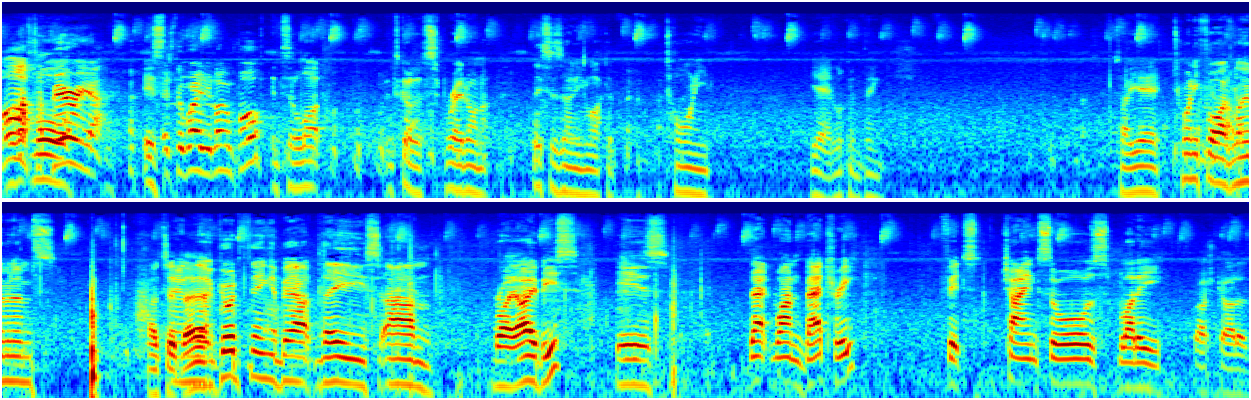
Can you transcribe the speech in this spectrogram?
Oh, Lot more. superior. is It's the word you're looking for. it's a lot. It's got a spread on it. This is only like a tiny, yeah, looking thing. So yeah, 25 aluminums. That's it And there. the good thing about these um, Ryobis is that one battery fits chainsaws, bloody Brush cutters.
